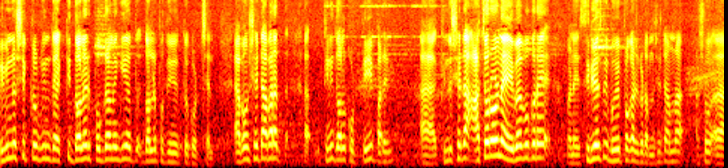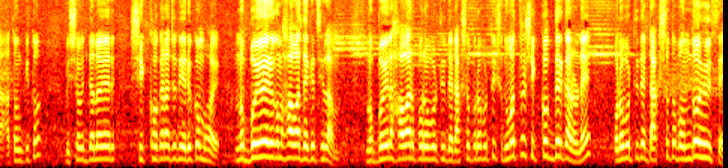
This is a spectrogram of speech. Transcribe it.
বিভিন্ন শিক্ষক কিন্তু একটি দলের প্রোগ্রামে গিয়ে দলের প্রতিনিধিত্ব করছেন। এবং সেটা আবার তিনি দল করতেই পারেন। কিন্তু সেটা আচরণে এইভাবে করে মানে সিরিয়াসলি বহিঃপ্রকাশ ঘটানো, সেটা আমরা আতঙ্কিত। বিশ্ববিদ্যালয়ের শিক্ষকেরা যদি এরকম হয়, নব্বইও এরকম হাওয়া দেখেছিলাম। নব্বইয়ের হাওয়ার পরবর্তীতে, ডাকসু পরবর্তী, শুধুমাত্র শিক্ষকদের কারণে, পরবর্তীতে ডাকসু তো বন্ধ হয়েছে,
